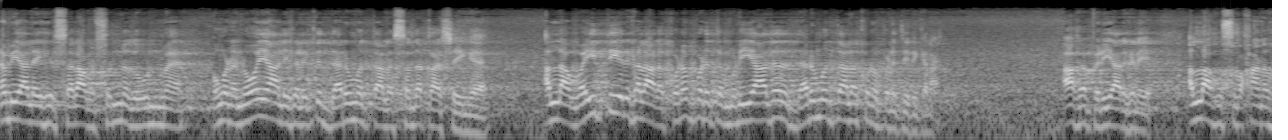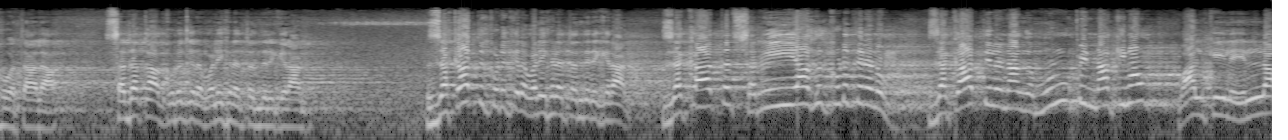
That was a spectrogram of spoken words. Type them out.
நபி அலைஹி சலாம் சொன்னது உண்மை. உங்களோட நோயாளிகளுக்கு தர்மத்தால் சதக்கா செய்யுங்க. அல்லாஹ் வைத்தியர்களால் குணப்படுத்த முடியாத தர்மத்தால் குணப்படுத்தி இருக்கிறார் ஆக பெரியார்களே அல்லாஹு சுபஹானஹுவ தாலா சதக்கா கொடுக்கிற வழிகளை தந்திருக்கிறான். ஜகாத்து கொடுக்கிற வழிகளை தந்திருக்கிறான். ஜகாத்தை சரியாக கொடுத்திடணும். ஜகாத்தில் நாங்க முன்பின்னாக்கினோம். வாழ்க்கையில எல்லா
